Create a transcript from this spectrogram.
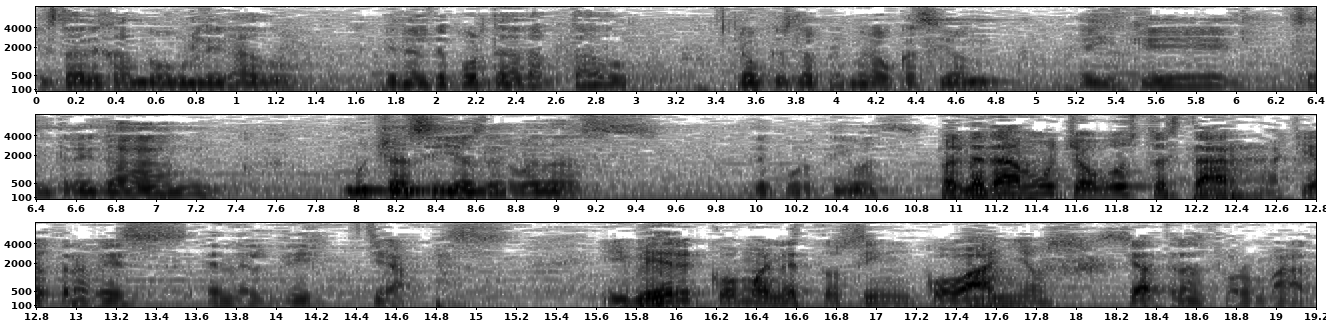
está dejando un legado en el deporte adaptado. Creo que es la primera ocasión en que se entregan muchas sillas de ruedas deportivas. Pues me da mucho gusto estar aquí otra vez en el DIF Chiapas y ver cómo en estos cinco años se ha transformado.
